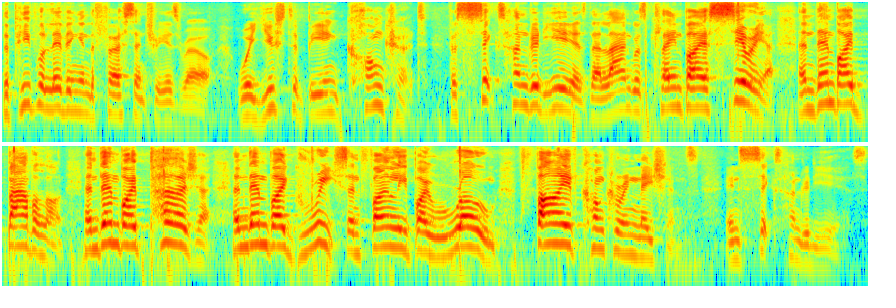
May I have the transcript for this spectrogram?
The people living in the first century Israel were used to being conquered. For 600 years, their land was claimed by Assyria, and then by Babylon, and then by Persia, and then by Greece, and finally by Rome. Five conquering nations in 600 years.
